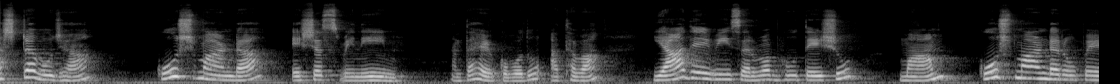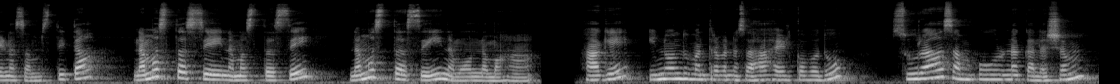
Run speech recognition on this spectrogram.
ಅಷ್ಟಭುಜ ಕೂಷ್ಮಾಂಡ ಯಶಸ್ವಿನಿ ಅಂತ ಹೇಳ್ಕೊಬೋದು. ಅಥವಾ, ಯಾ ದೇವಿ ಸರ್ವಭೂತೇಷು ಮಾಂ ಕೂಷ್ಮಾಂಡ ರೂಪೇಣ ಸಂಸ್ಥಿತ ನಮಸ್ತಸ್ಯೈ ನಮಸ್ತಸ್ಯೈ ನಮಸ್ತಸ್ಯೈ ನಮೋ ನಮಃ. ಹಾಗೆ ಇನ್ನೊಂದು ಮಂತ್ರವನ್ನು ಸಹ ಹೇಳ್ಕೋಬೋದು. ಸುರ ಸಂಪೂರ್ಣ ಕಲಶಂ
